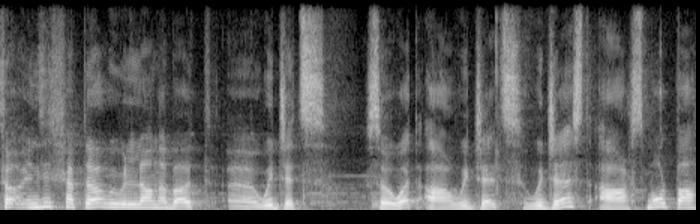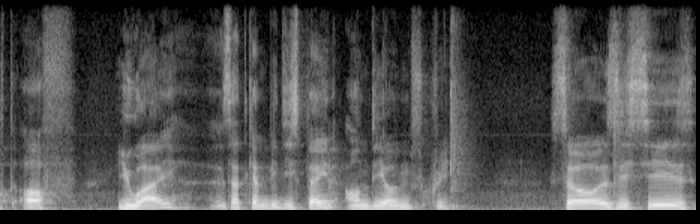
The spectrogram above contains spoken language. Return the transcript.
So in this chapter we will learn about uh, widgets. So what are widgets? Widgets are small part of UI that can be displayed on the home screen. So this is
